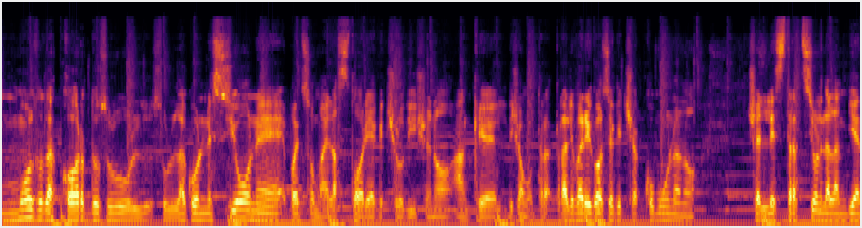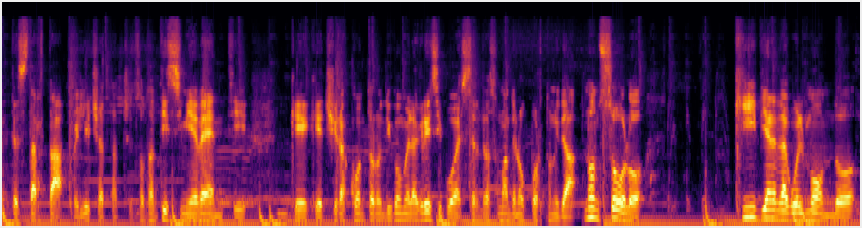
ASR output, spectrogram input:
molto d'accordo sul, sulla connessione, poi insomma è la storia che ce lo dice, no? Anche diciamo tra, tra le varie cose che ci accomunano c'è l'estrazione dall'ambiente startup, e lì ci sono tantissimi eventi che, che, ci raccontano di come la crisi può essere trasformata in opportunità. Non solo, chi viene da quel mondo,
